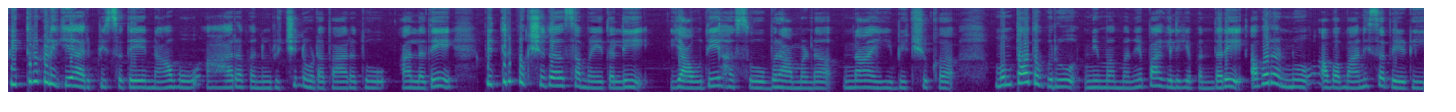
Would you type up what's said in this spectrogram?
ಪಿತೃಗಳಿಗೆ ಅರ್ಪಿಸದೆ ನಾವು ಆಹಾರವನ್ನು ರುಚಿ ನೋಡಬಾರದು. ಅಲ್ಲದೆ ಪಿತೃಪಕ್ಷದ ಸಮಯದಲ್ಲಿ ಯಾವುದೇ ಹಸು, ಬ್ರಾಹ್ಮಣ, ನಾಯಿ, ಭಿಕ್ಷುಕ ಮುಂತಾದವರು ನಿಮ್ಮ ಮನೆ ಬಾಗಿಲಿಗೆ ಬಂದರೆ ಅವರನ್ನು ಅವಮಾನಿಸಬೇಡಿ.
